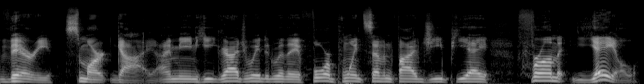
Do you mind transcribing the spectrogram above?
very smart guy. I mean, he graduated with a 4.75 GPA from Yale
